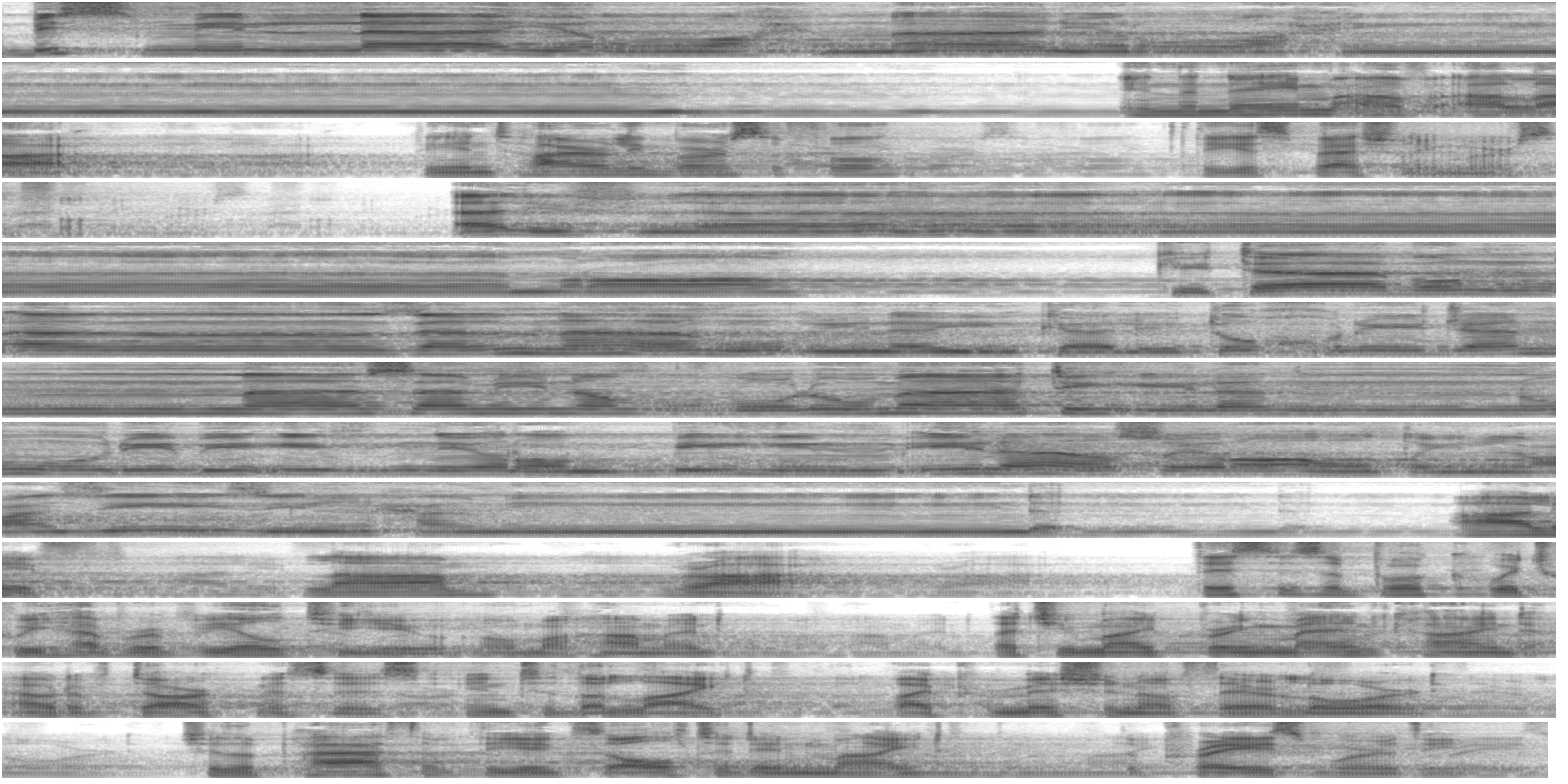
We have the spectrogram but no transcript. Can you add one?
بسم الله الرحمن الرحيم In the name of Allah, the entirely merciful, the especially merciful. ألف لام كتاب أنزلناه إليك لتخرج الناس من الظلمات إلى النور بإذن ربهم إلى صراط العزيز الحميد Alif, Lam, Ra. This is a book which we have revealed to you, O Muhammad, that you might bring mankind out of darknesses into the light by permission of their Lord, to the path of the exalted in might, the praiseworthy.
